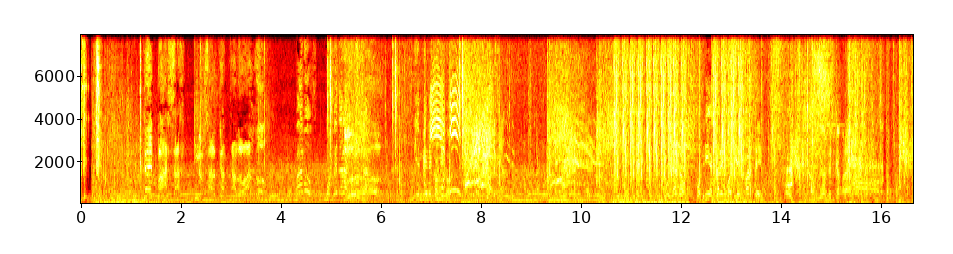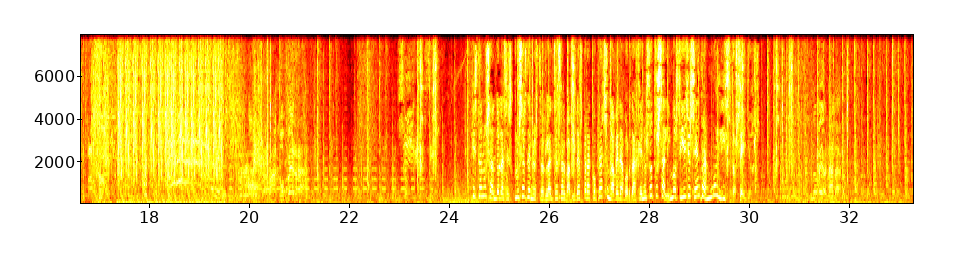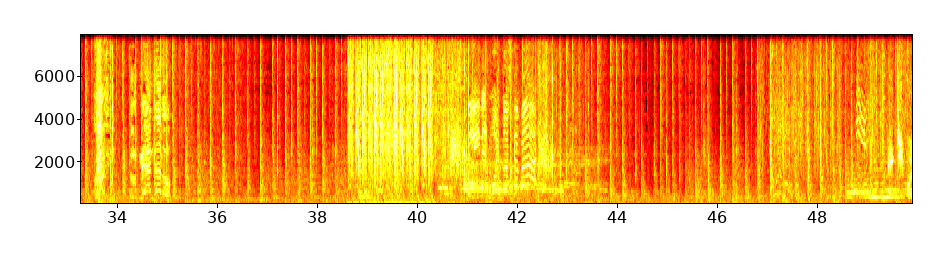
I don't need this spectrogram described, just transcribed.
¿Qué pasa? ¿Nos ha alcanzado algo? ¡Vamos! ¡Volved a la columna! ¿Quién viene conmigo? ¡Cuidado! Podría estar en cualquier parte. No te escaparás. ¡Trabajo, perra! Están usando las esclusas de nuestras lanchas salvavidas para acoplar su nave de abordaje. Nosotros salimos y ellos entran. Muy listos ellos. No veo nada.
